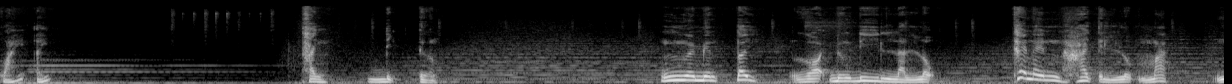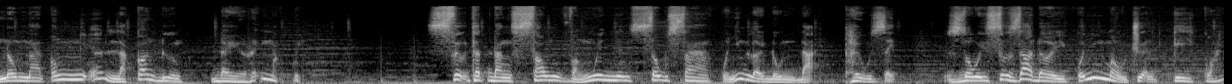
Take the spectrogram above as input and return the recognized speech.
quái ấy. Thành định tường. Người miền tây gọi đường đi là lộ. Thế nên hai tỉnh lộ ma, nôm na có nghĩa là con đường đầy rẫy mặc quỷ sự thật đằng sau và nguyên nhân sâu xa của những lời đồn đại thêu dệt rồi sự ra đời của những mẩu chuyện kỳ quái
